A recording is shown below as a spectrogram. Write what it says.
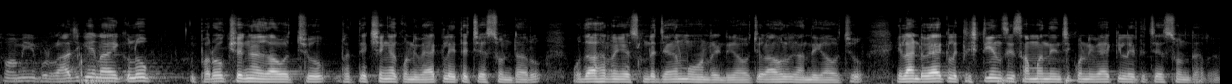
స్వామి ఇప్పుడు రాజకీయ నాయకులు పరోక్షంగా కావచ్చు ప్రత్యక్షంగా కొన్ని వ్యాఖ్యలు అయితే చేస్తుంటారు. ఉదాహరణ చేసుకుంటే జగన్మోహన్ రెడ్డి కావచ్చు రాహుల్ గాంధీ కావచ్చు. ఇలాంటి వ్యాఖ్యలు క్రిస్టియన్స్కి సంబంధించి కొన్ని వ్యాఖ్యలు అయితే చేస్తుంటారు.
